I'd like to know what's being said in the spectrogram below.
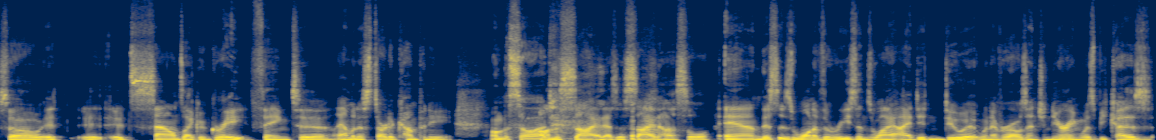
So it it, it sounds like a great thing to. I'm going to start a company On the side. on the side as a side hustle. And this is one of the reasons why I didn't do it whenever I was engineering was because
